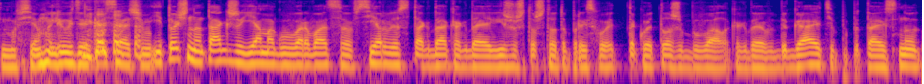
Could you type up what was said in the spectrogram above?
Мы все мы люди косячим. И точно так же я могу ворваться в сервис тогда, когда я вижу, что что-то происходит. Такое тоже бывало, когда я выбегаю, типа пытаюсь, ну,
